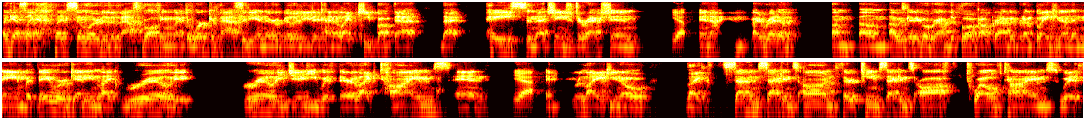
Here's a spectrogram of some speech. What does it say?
I guess like like similar to the basketball thing, like the work capacity and their ability to kind of like keep up that that pace and that change of direction. Yep. And I I read a um um I was gonna go grab the book, I'll grab it, but I'm blanking on the name. But they were getting like really, really jiggy with their like times and Yeah. and we're like, you know, like seven seconds on, 13 seconds off, 12 times with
